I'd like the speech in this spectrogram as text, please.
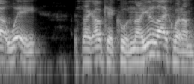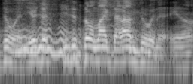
that way, it's like, okay, cool. Now you like what I'm doing. You just you just don't like that I'm doing it. You know.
